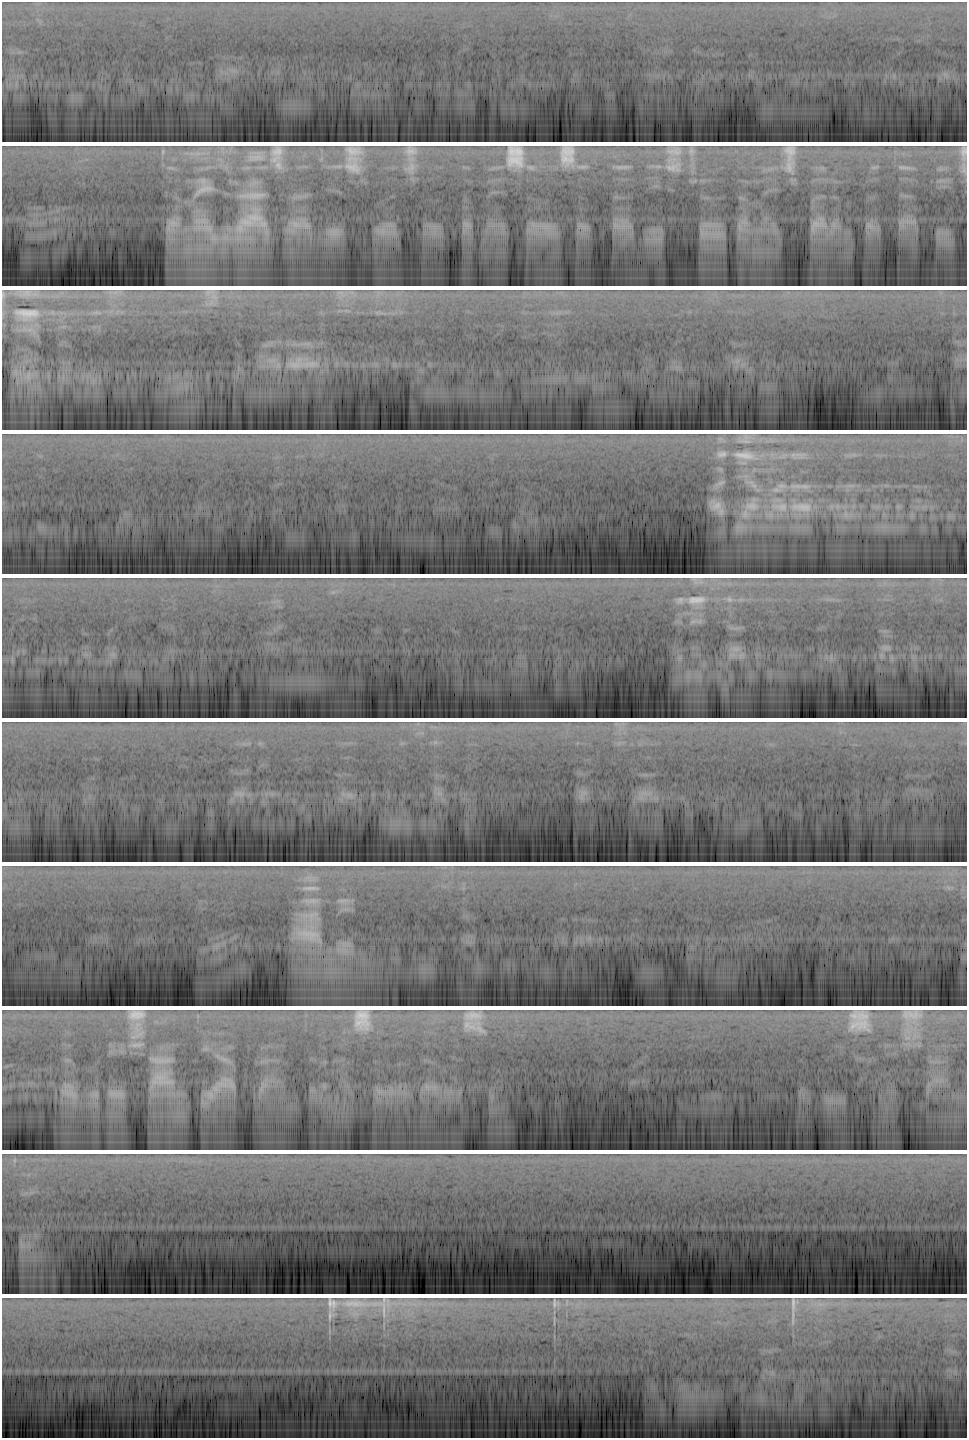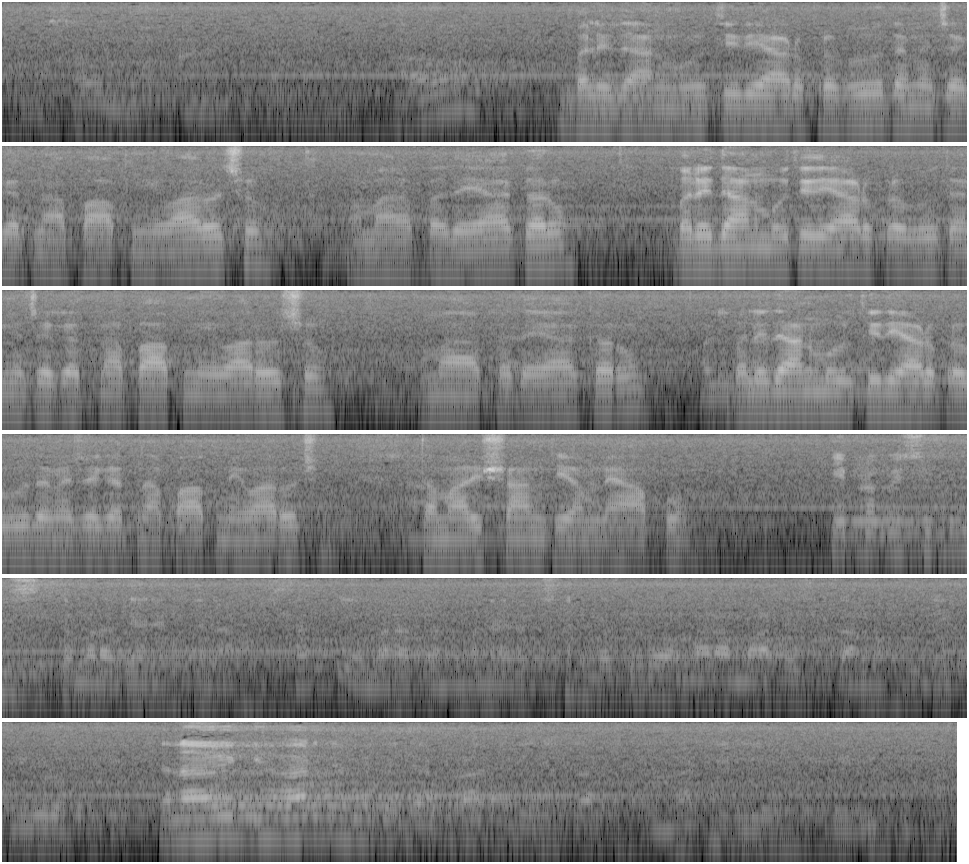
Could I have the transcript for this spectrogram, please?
ત્યાં સુધી તમારી કરુણા અમર તો સફળે તમારી શાંતિ છે આગળ અમને સંભાળી રાખો. તમે જ રાજ રાજેશ્વર છો તમે સૌ સત્તાધીશ છો તમે જ પરમ પ્રતાપી છો. હે પ્રભુ ઈસુ તમારા શિષ્યને તમે કહ્યું હતું તમારી સારું શાંતિ મૂકતું જાઉં છું મારી પોતાની શાંતિ તમને આપતું જાઉં છું. આજે અમારા અપરાધ પણ તમારી ધર્મ સભાની સતત તરફ નજર કરો. એને શાંતિ તથા એકતા બક્ષવાની કૃપા કરો. તમે પિતા અને પવિત્ર આત્માની સાથે સાક્ષાત પરમેશ્વરથી સર્વના જીવનદાતા છે. આમેન. પ્રભુની શાંતિ તમારા અંતરમાં સર્વદા વસો પ્રભુની શાંતિ આપણા અંતરમાં સર્વદા વસો પ્રભુ ઈશ્વરની શાંતિ. પ્રભુ ઈશ્વરના દરેક વ્યક્તિતા સૌનો બલિદાન મૂર્તિ દયાળુ પ્રભુ, તમે જગતના પાપ નિવારો છો. અમારા પર દયા કરો. બલિદાન મૂર્તિ દયાળુ પ્રભુ, તમે જગતના પાપ નિવારો છો. અમારા પર દયા કરો. બલિદાન મૂર્તિ દયાળુ પ્રભુ, તમે જગતના પાપ નિવારો છો. તમારી શાંતિ અમને આપો. હે પ્રભુ ઈસુ ખ્રિસ્ત, તમારા ત્યારે તેના અમારા તન મને રક્ષણ કરો અમારા માટે સદામાં તેના યોગ્ય હાર કે તે અપરાધ કે જતા ના ઠેરીએ એવી કૃપા.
